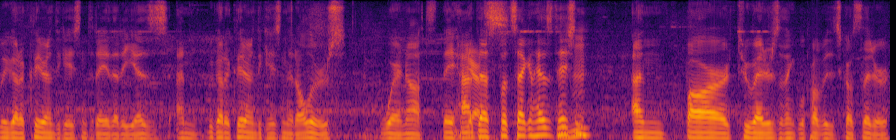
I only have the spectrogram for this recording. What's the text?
We got a clear indication today that he is, and we got a clear indication that others were not. They had that Yes. split second hesitation, Mm-hmm. and bar two riders, I think we'll probably discuss later.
